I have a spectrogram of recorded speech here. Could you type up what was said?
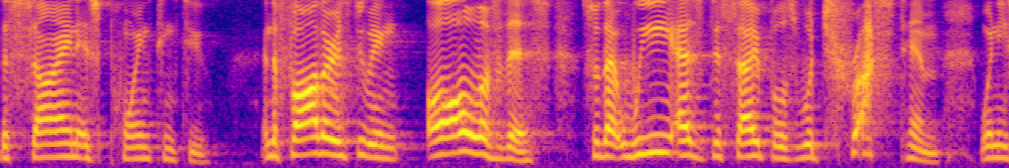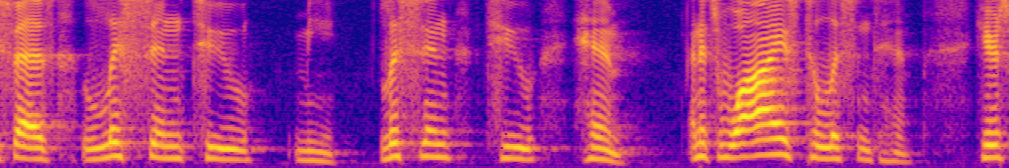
the sign is pointing to. And the Father is doing all of this so that we as disciples would trust Him when He says, Listen to me. Listen to Him. And it's wise to listen to Him. Here's,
